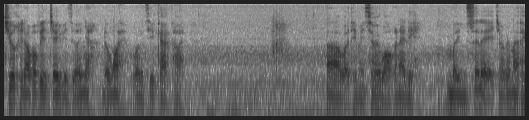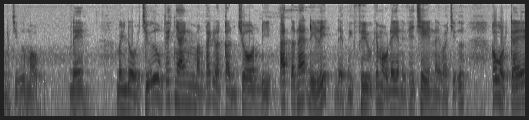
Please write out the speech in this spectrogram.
trước thì đó có viền trên phía dưới nhỉ? Đúng rồi warranty card thôi. À, vậy thì mình sẽ phải bỏ cái này đi. Mình sẽ để cho cái này thành chữ màu đen mình đổi chữ một cách nhanh bằng cách là Ctrl đi Alternate Delete để mình fill cái màu đen ở phía trên này vào chữ. Có một cái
